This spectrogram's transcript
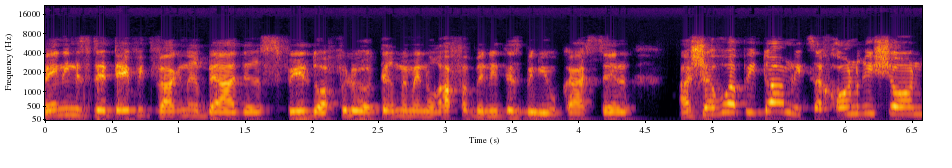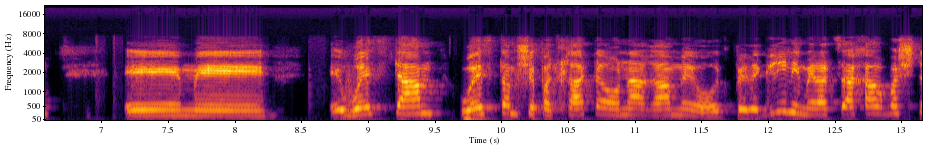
בין אם זה דיוויד וגנר באדרספילד, או אפילו יותר ממנו רפה בניטס בניוקאסל, השבוע פתאום ניצחון ראשון. אמ, אה, וסטאם, וסטאם שפתחה את העונה רע מאוד, פלגריני מנצח 4-2,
